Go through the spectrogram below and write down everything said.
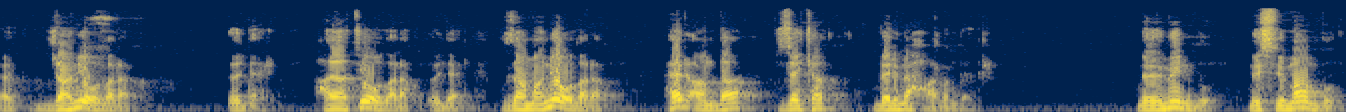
evet, cani olarak öder. Hayati olarak öder. Zamani olarak her anda zekat verme halindedir. Mümin bu, Müslüman bu.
